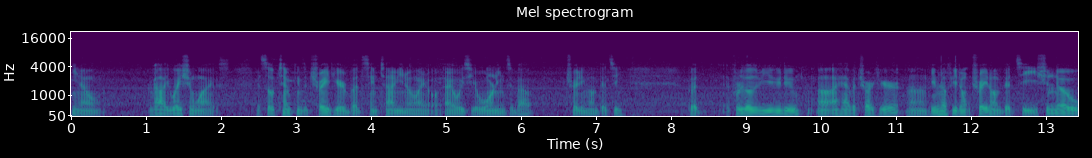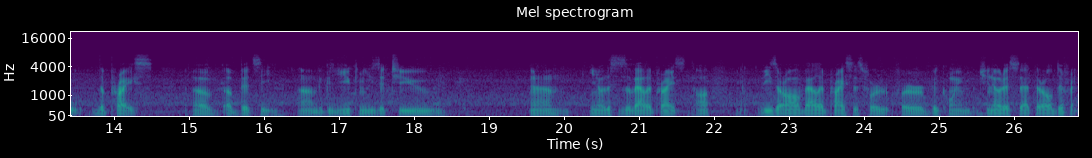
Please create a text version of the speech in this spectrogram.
you know, valuation-wise it's so tempting to trade here, but at the same time, you know, I, I always hear warnings about trading on Bitsy. But for those of you who do, uh, I have a chart here. Uh, even if you don't trade on Bitsy, you should know the price of, of Bitsy um, because you can use it to, um, you know, this is a valid price. All, these are all valid prices for, for Bitcoin, but you notice that they're all different.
